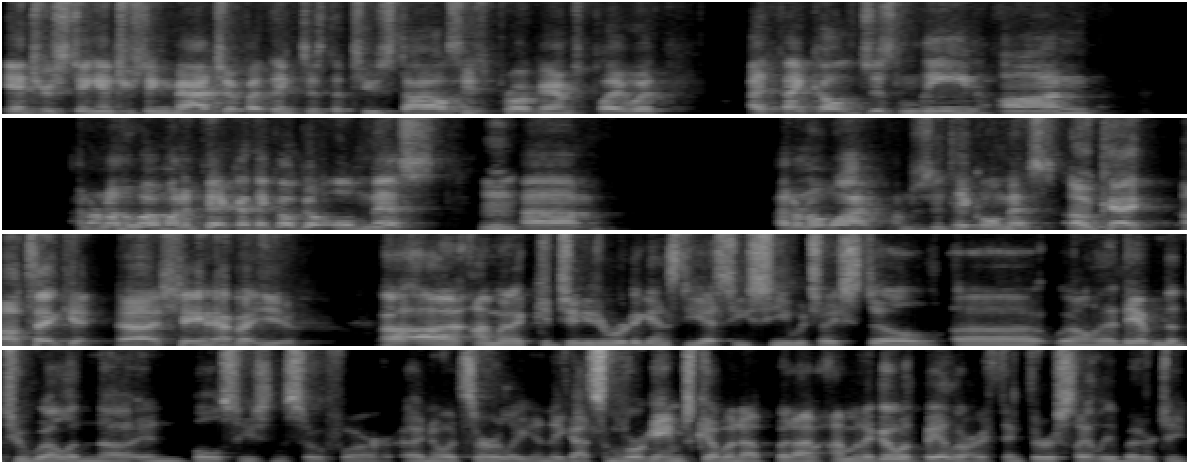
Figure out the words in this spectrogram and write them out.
Interesting, interesting matchup. I think just the two styles these programs play with. I think I'll just lean on I don't know who I want to pick. I think I'll go Ole Miss. Mm. Um, I don't know why. I'm just going to take Ole Miss. Okay, I'll take it. Uh, Shane, how about you? Uh, I'm going to continue to root against the SEC, which I still, uh, well, they haven't done too well in uh, in bowl season so far. I know it's early and they got some more games coming up, but I'm, I'm going to go with Baylor. I think they're a slightly better team.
